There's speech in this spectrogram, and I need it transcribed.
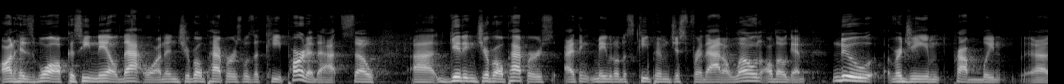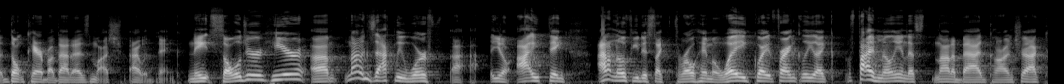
on his wall because he nailed that one, and Jabril Peppers was a key part of that. So uh, getting Jabril Peppers, I think maybe they'll just keep him just for that alone. Although again, new regime probably uh, don't care about that as much. I would think. Nate Solder here, um, not exactly worth. Uh, you know, I think I don't know if you just like throw him away. Quite frankly, like five million, that's not a bad contract.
